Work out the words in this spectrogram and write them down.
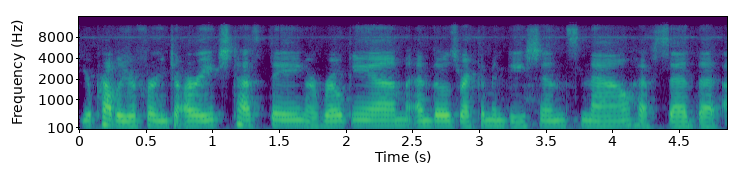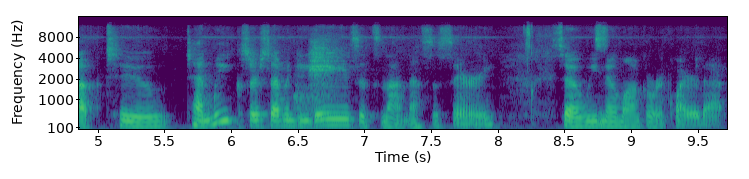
You're probably referring to RH testing or RhoGAM, and those recommendations now have said that up to 10 weeks or 70 days, it's not necessary. So we no longer require that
